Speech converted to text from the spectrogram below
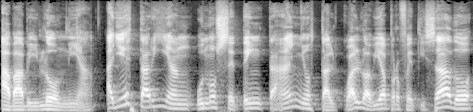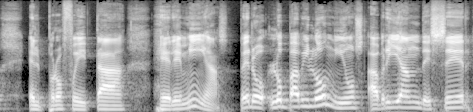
a Babilonia. Allí estarían unos 70 años, tal cual lo había profetizado el profeta Jeremías. Pero los babilonios habrían de ser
